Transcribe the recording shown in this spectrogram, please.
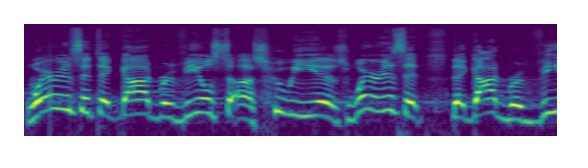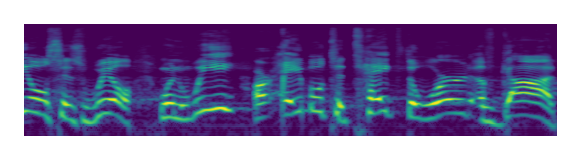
Where is it that God reveals to us who He is? Where is it that God reveals His will? When we are able to take the Word of God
